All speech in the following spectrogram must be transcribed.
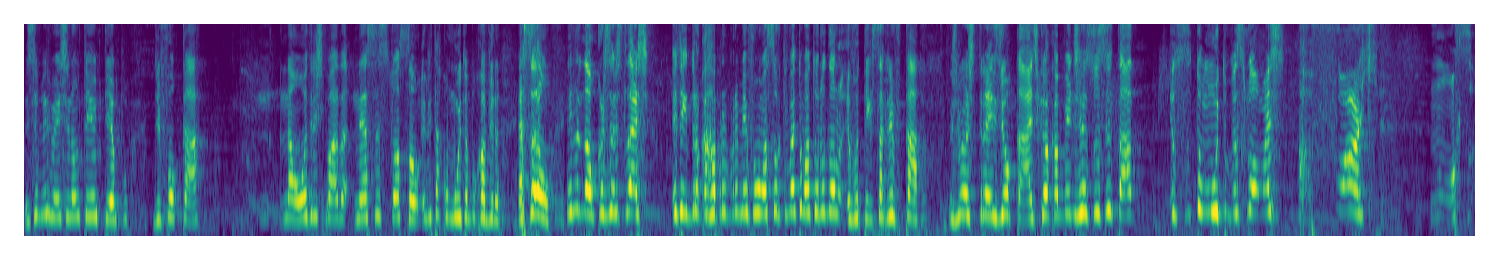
Eu simplesmente não tenho tempo de focar na outra espada nessa situação. Ele tá com muita pouca vida. Essa não! Ele vai dar o Crusader Slash! Eu tenho que trocar rápido pra minha formação que vai tomar todo o dano. Eu vou ter que sacrificar os meus três yokais que eu acabei de ressuscitar. Eu sinto muito, pessoal, mas... Oh, fuck! Nossa!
